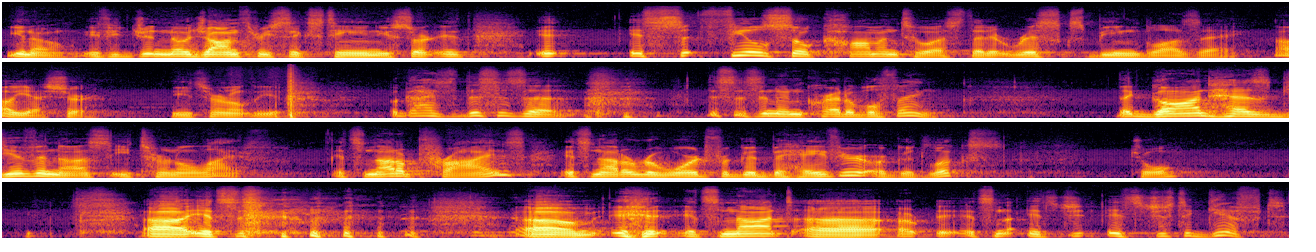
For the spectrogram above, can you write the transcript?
you know, if you know John 3.16, you sort of, it, it, it feels so common to us that it risks being blase. Oh, yeah, sure. The eternal, but guys, this is, a, this is an incredible thing that God has given us eternal life. It's not a prize, it's not a reward for good behavior or good looks. Joel? Uh, it's, um, it, it's, not, uh, it's, not it's, it's just a gift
